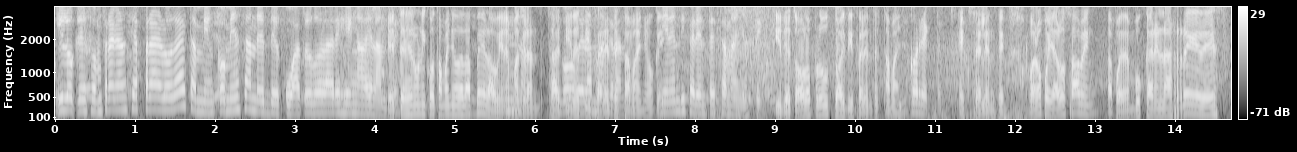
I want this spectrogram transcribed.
Y lo que son fragancias para el hogar también comienzan desde 4 dólares en adelante. ¿Este es el único tamaño de las velas o vienen más grandes? O sea, tengo tienen diferentes tamaños, ok. Vienen diferentes tamaños, sí. Y de todos los productos hay diferentes tamaños. Correcto. Excelente. Bueno, pues ya lo saben, la pueden buscar en las redes.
